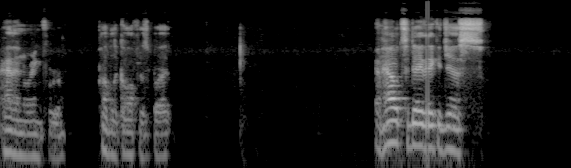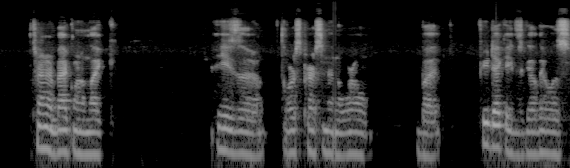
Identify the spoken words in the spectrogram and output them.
hat in the ring for public office, but and how today they could just turn their back on him like he's the worst person in the world. But a few decades ago, there was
